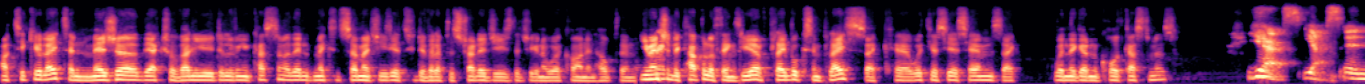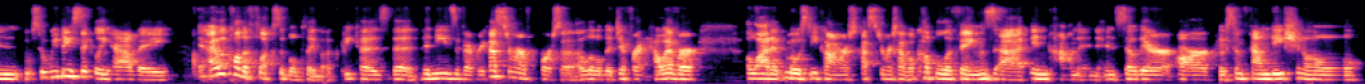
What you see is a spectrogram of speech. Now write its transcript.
articulate and measure the actual value you're delivering a customer, then it makes it so much easier to develop the strategies that you're going to work on and help them. You mentioned a couple of things. Do you have playbooks in place, like uh, with your CSMs, like when they go and call with customers? Yes, yes. And so we basically have a I would call it a flexible playbook because the the needs of every customer, of course, are a little bit different. However, a lot of most e-commerce customers have a couple of things uh, in common. And so there are some foundational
